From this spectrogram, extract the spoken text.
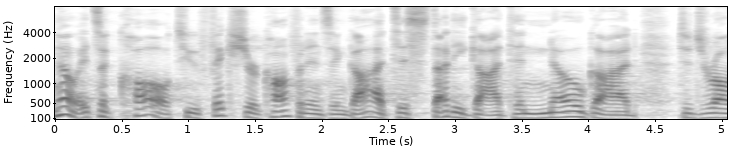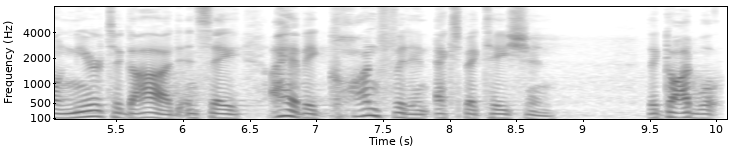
No, it's a call to fix your confidence in God, to study God, to know God, to draw near to God, and say, I have a confident expectation that God will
